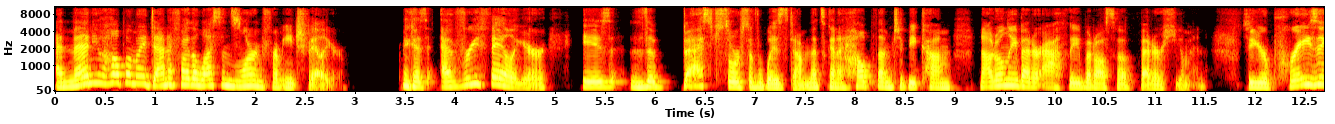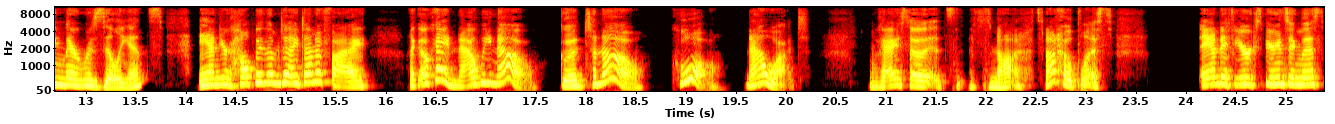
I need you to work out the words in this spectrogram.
And then you help them identify the lessons learned from each failure. Because every failure is the best source of wisdom that's going to help them to become not only a better athlete, but also a better human. So you're praising their resilience and you're helping them to identify, like, okay, now we know. Good to know. Cool. Now what? Okay. So it's it's not it's not hopeless. And if you're experiencing this,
